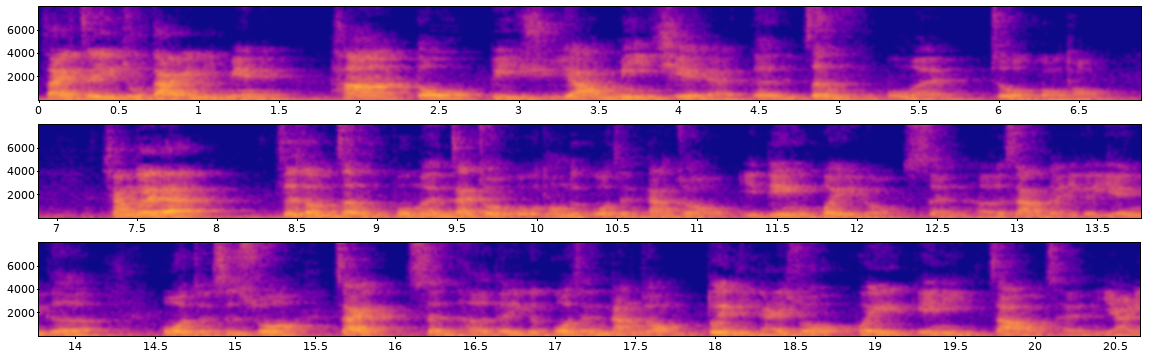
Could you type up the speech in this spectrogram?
在这一柱大运里面呢，他都必须要密切的跟政府部门做沟通。相对的，这种政府部门在做沟通的过程当中，一定会有审核上的一个严格。或者是说，在审核的一个过程当中，对你来说会给你造成压力。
